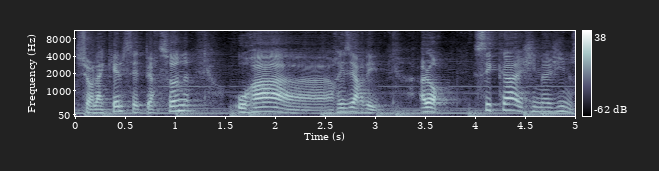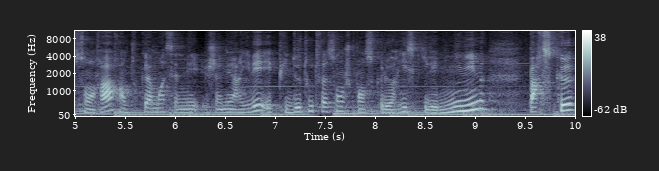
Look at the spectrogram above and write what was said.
sur laquelle cette personne aura euh, réservé. Alors, ces cas, j'imagine, sont rares. En tout cas, moi, ça ne m'est jamais arrivé. Et puis, de toute façon, je pense que le risque, il est minime parce que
